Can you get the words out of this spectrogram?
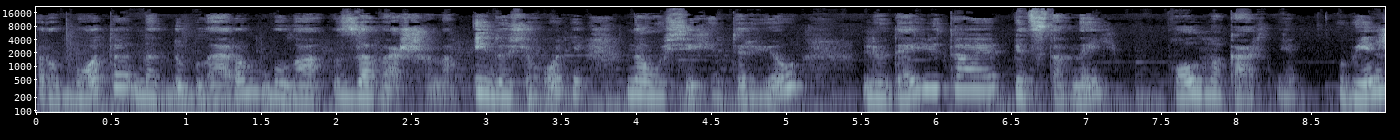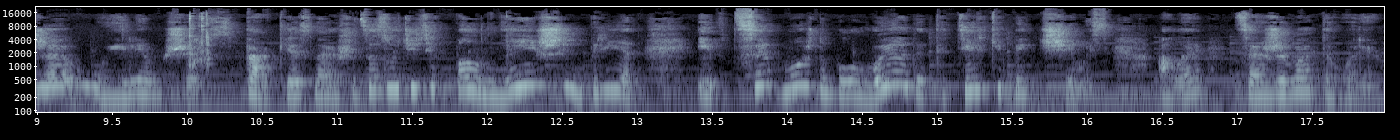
робота над дублером була завершена. І до сьогодні на усіх інтерв'ю людей вітає підставний Пол Маккартні. Він же Уільям Ширс. Так, я знаю, що це звучить як повніший бред, і це можна було вигадати тільки під чимось. Але це жива теорія.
